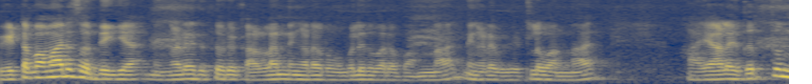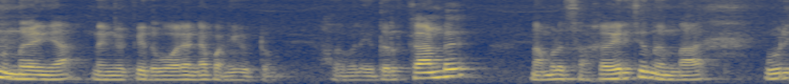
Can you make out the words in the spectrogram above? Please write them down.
വീട്ടമ്മമാർ ശ്രദ്ധിക്കുക. നിങ്ങളുടെ അടുത്ത് ഒരു കള്ളൻ നിങ്ങളുടെ റൂമിൽ ഇതുപോലെ വന്നാൽ നിങ്ങളുടെ വീട്ടിൽ വന്നാൽ അയാൾ എതിർത്ത് നിന്ന് കഴിഞ്ഞാൽ നിങ്ങൾക്ക് ഇതുപോലെ തന്നെ പണി കിട്ടും. അതുപോലെ എതിർക്കാണ്ട് നമ്മൾ സഹകരിച്ച് നിന്നാൽ ഒരു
